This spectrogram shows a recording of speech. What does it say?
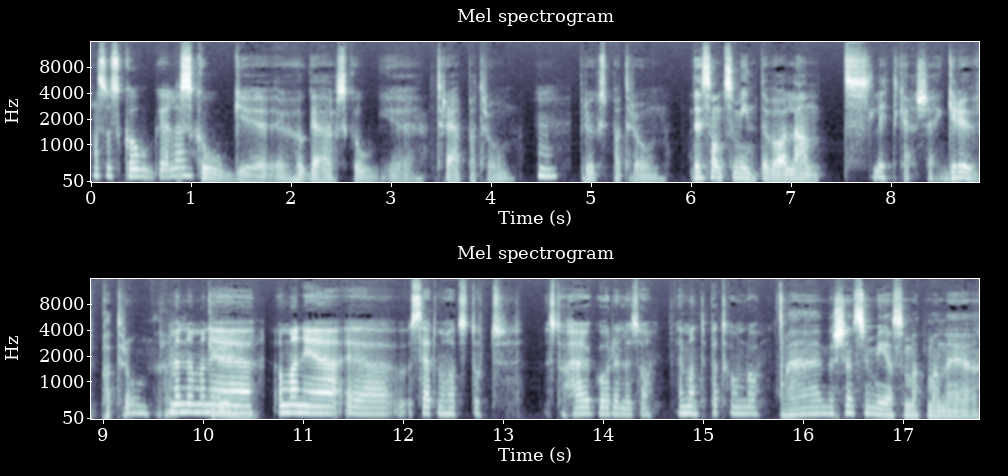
Alltså skog eller? skog, eh, hugga skog, eh, träpatron, Mm. brukspatron. Det är sånt som inte var lantligt kanske. Gruvpatron. Men om man gruv- är, om man är, eh, säg att man har ett stort Det står herrgård eller så. Är man inte patron då? Nej, det känns ju mer som att man är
